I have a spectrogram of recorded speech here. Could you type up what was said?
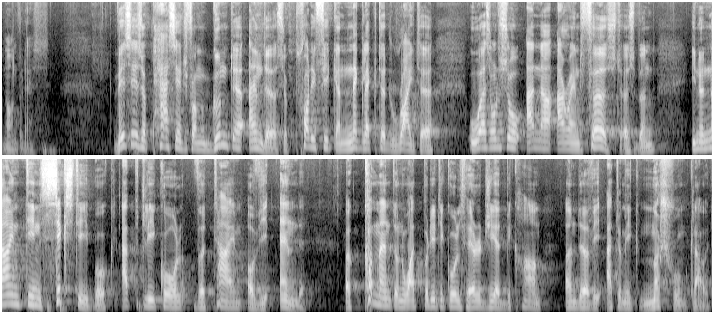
nonetheless. This is a passage from Gunther Anders, a prolific and neglected writer who was also Hannah Arendt's first husband, in a 1960 book aptly called The Time of the End, a comment on what political theology had become under the atomic mushroom cloud.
